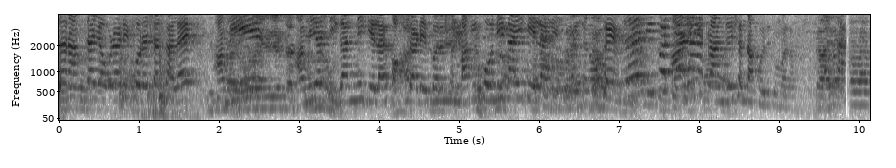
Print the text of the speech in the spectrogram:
तर आमचा एवढा डेकोरेशन झालंय. आम्ही आम्ही या तिघांनी केलाय फक्त डेकोरेशन बाकी कोणी नाही केलाय डेकोरेशन ओके आणि ट्रान्झेक्शन दाखवते तुम्हाला.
